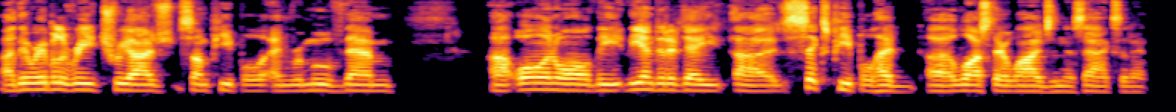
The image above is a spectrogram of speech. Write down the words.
Uh, they were able to re-triage some people and remove them. Uh, all in all, the the end of the day, uh, six people had uh, lost their lives in this accident.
